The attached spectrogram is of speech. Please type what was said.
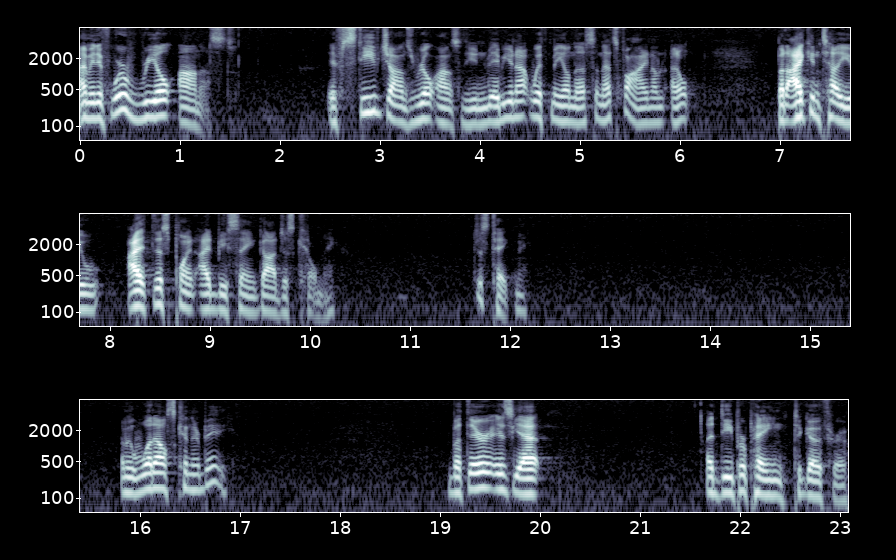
I mean, if we're real honest, if Steve John's real honest with you, maybe you're not with me on this, and that's fine. I'm, I do not but I can tell you, I, at this point, I'd be saying, God, just kill me. Just take me. I mean, what else can there be? But there is yet a deeper pain to go through.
